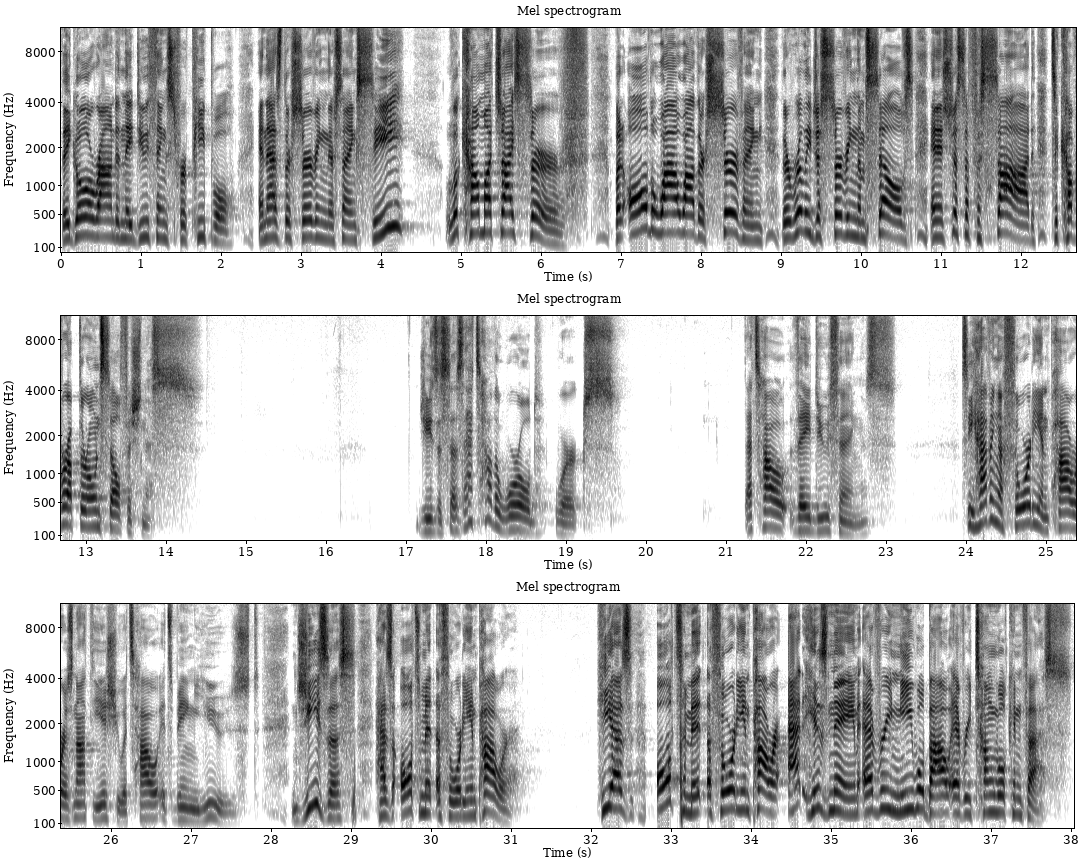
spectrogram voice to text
They go around and they do things for people. And as they're serving, they're saying, See, look how much I serve. But all the while, while they're serving, they're really just serving themselves, and it's just a facade to cover up their own selfishness. Jesus says that's how the world works. That's how they do things. See, having authority and power is not the issue, it's how it's being used. Jesus has ultimate authority and power. He has ultimate authority and power. At his name, every knee will bow, every tongue will confess.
